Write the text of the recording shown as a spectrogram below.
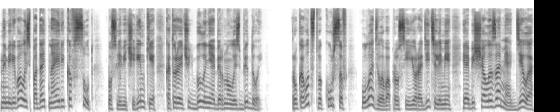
намеревалась подать на Эрика в суд после вечеринки, которая чуть было не обернулась бедой. Руководство курсов уладило вопрос с ее родителями и обещало замять дело,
